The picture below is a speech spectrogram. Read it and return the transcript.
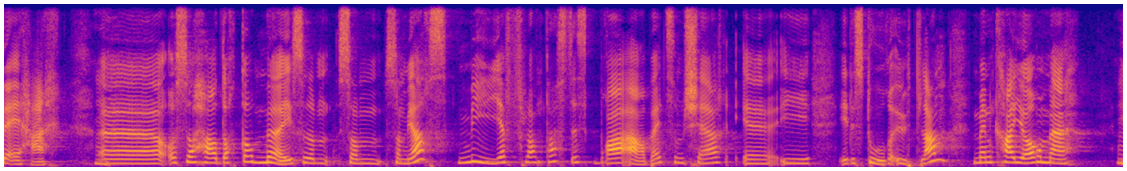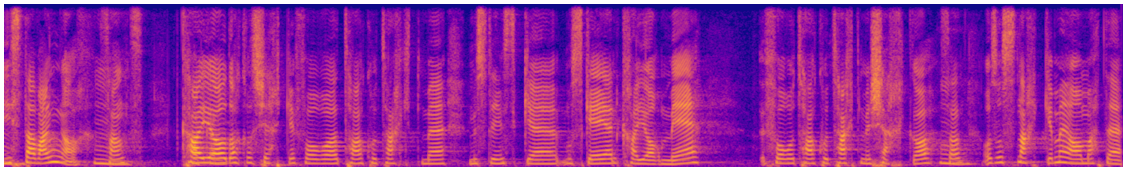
Det er her. Eh, og så har dere mye som, som, som gjøres. Mye fantastisk bra arbeid som skjer uh, i, i det store utland. Men hva gjør vi i Stavanger? sant? Hva gjør deres kirke for å ta kontakt med muslimske moskeen? Hva gjør vi for å ta kontakt med kirka? sant? Og så snakker vi om at det,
